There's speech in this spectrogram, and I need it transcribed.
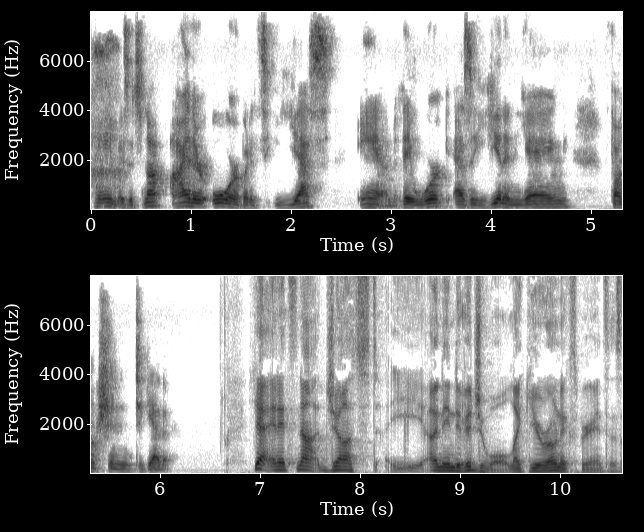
came is it's not either or, but it's yes and. They work as a yin and yang function together. Yeah, and it's not just an individual, like your own experiences.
